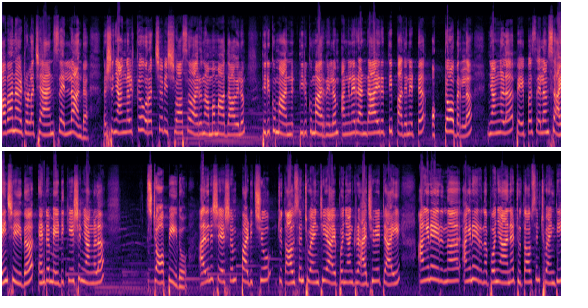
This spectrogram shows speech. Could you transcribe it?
ആവാനായിട്ടുള്ള ചാൻസ് എല്ലാം ഉണ്ട്. പക്ഷെ ഞങ്ങൾക്ക് ഉറച്ച വിശ്വാസമായിരുന്നു അമ്മ മാതാവിലും തിരുക്കുമാരൻ തിരുക്കുമാരനിലും. അങ്ങനെ രണ്ടായിരത്തി പതിനെട്ട് ഒക്ടോബറിൽ ഞങ്ങൾ പേപ്പേഴ്സ് എല്ലാം സൈൻ ചെയ്ത് എന്റെ മെഡിക്കേഷൻ ഞങ്ങൾ സ്റ്റോപ്പ് ചെയ്തു. അതിനുശേഷം പഠിച്ചു. ടു തൗസൻഡ് ട്വന്റി ആയപ്പോൾ ഞാൻ ഗ്രാജുവേറ്റ് ആയി. അങ്ങനെ ഇരുന്ന അങ്ങനെ ഇരുന്നപ്പോൾ ഞാൻ ടു തൗസൻഡ് ട്വന്റി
